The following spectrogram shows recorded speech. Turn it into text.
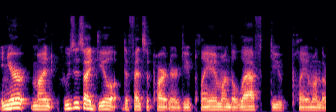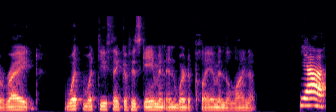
in your mind, who's his ideal defensive partner? Do you play him on the left? Do you play him on the right? what what do you think of his game and, and where to play him in the lineup? Yeah.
